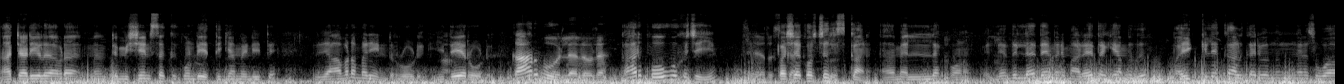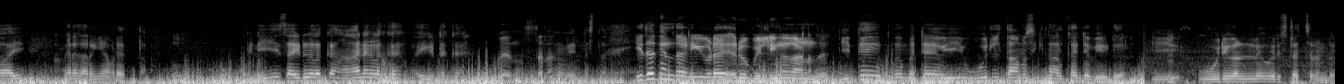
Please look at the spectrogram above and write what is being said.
കാറ്റാടികൾ അവിടെ മറ്റേ മെഷീൻസ് ഒക്കെ കൊണ്ട് എത്തിക്കാൻ വേണ്ടിയിട്ട് അവിടം വരെ ഉണ്ട് റോഡ് ഇതേ റോഡ്. കാർ പോകില്ലല്ലോ അല്ലേ? കാർ പോവുകയൊക്കെ ചെയ്യും. പക്ഷേ കുറച്ച് റിസ്ക് ആണ്. അത് മെല്ലെ പോകണം വലിയ ഇതില്ല അതേമാതിരി മഴയത്തൊക്കെ ആകുമ്പോൾ ബൈക്കിലൊക്കെ ആൾക്കാർ വന്ന് ഇങ്ങനെ സുഖമായി ഇങ്ങനെ കറങ്ങി അവിടെ എത്താം. പിന്നെ ഈ സൈഡുകളൊക്കെ ആനകളൊക്കെ വൈകിട്ടൊക്കെ വരുന്ന സ്ഥലമാണ് വരുന്ന സ്ഥലം. ഇതൊക്കെ എന്താണ് ഇവിടെ ഒരു ബിൽഡിംഗ് കാണുന്നത്? ഇത് മറ്റേ ഈ ഊരിൽ താമസിക്കുന്ന ആൾക്കാരുടെ വീടുകൾ ഈ ഊരുകളിൽ ഒരു സ്ട്രക്ചർ ഉണ്ട്.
